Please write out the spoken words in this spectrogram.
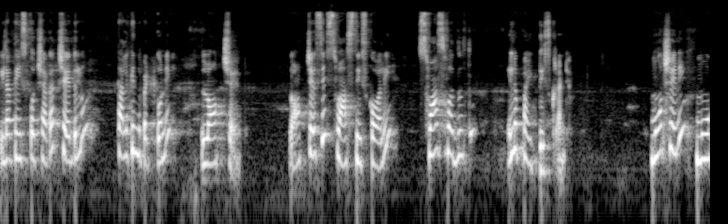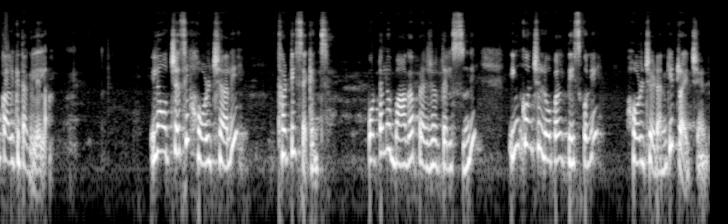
ఇలా తీసుకొచ్చాక చేతులు తల కింద పెట్టుకొని లాక్ చేయండి. లాక్ చేసి శ్వాస తీసుకోవాలి. శ్వాస వదులుతూ ఇలా పైకి తీసుకురండి. మోచేని మోకాలకి తగిలేలా. ఇలా వచ్చేసి హోల్డ్ చేయాలి. Thirty seconds. పొట్టలో బాగా ప్రెషర్ తెలుస్తుంది. ఇంకొంచెం లోపలికి తీసుకొని హోల్డ్ చేయడానికి ట్రై చేయండి.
